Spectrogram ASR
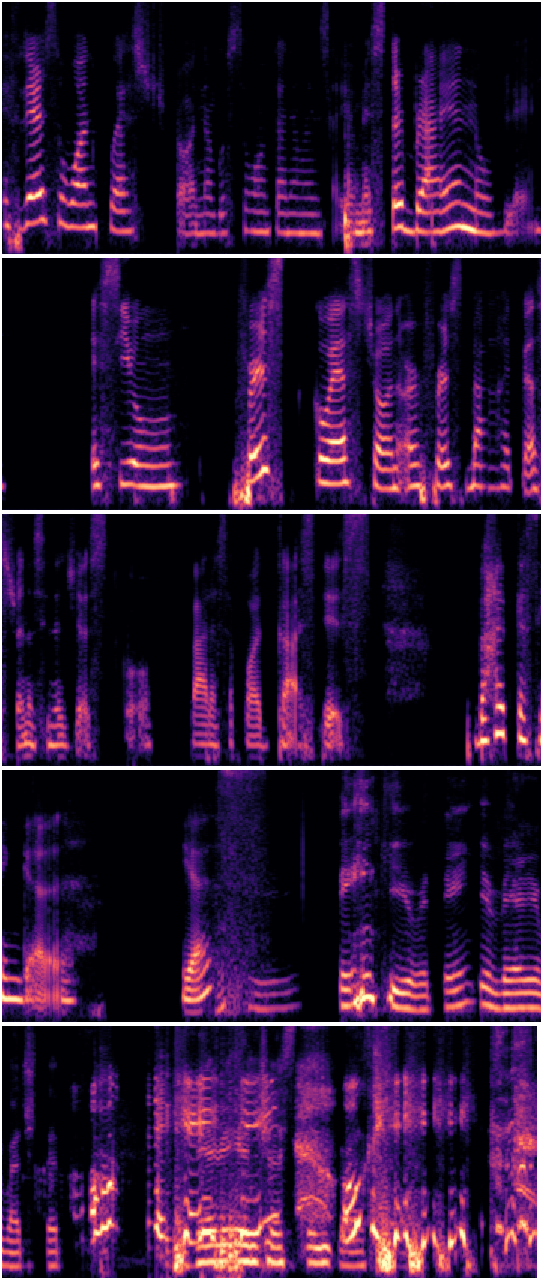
If there's one question na gusto kong tanungin sa'yo, Mr. Brian Noble, is yung first question or first bakit question na sinuggest ko para sa podcast is, bakit ka single? Yes? Okay. Thank you. Thank you very much. That's okay. very interesting question. Okay.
